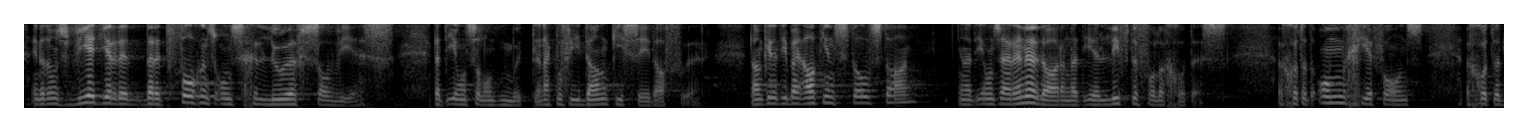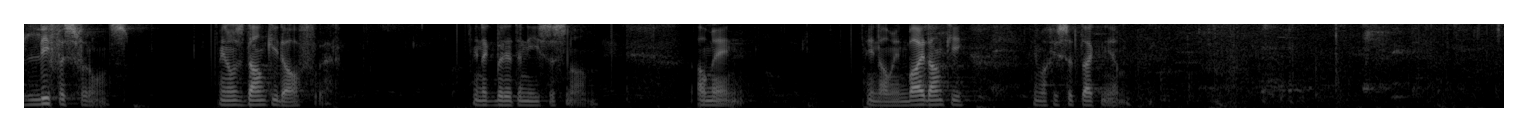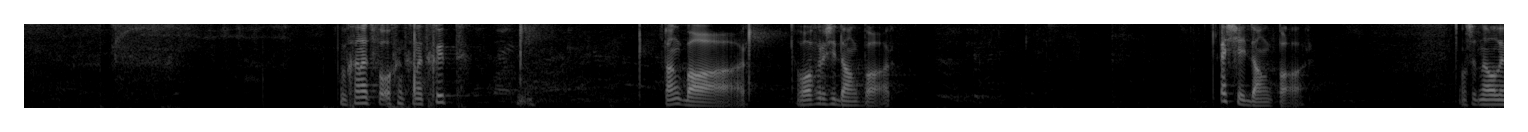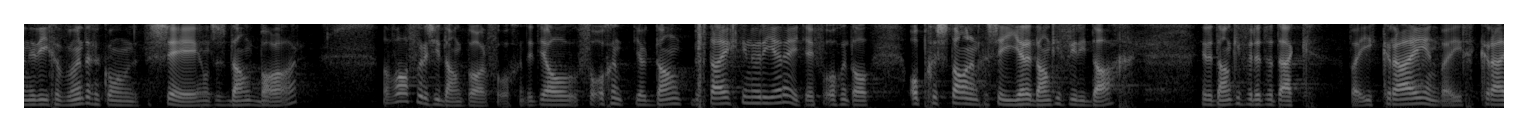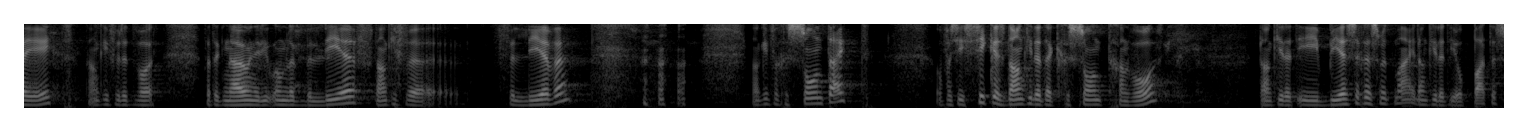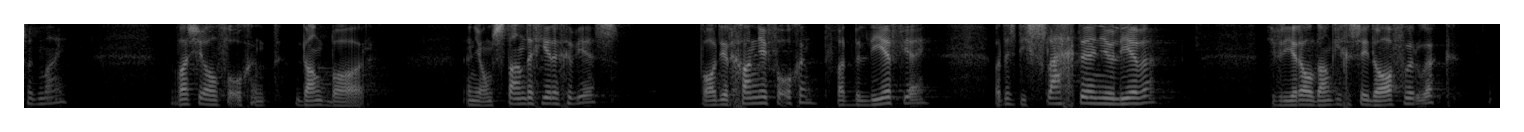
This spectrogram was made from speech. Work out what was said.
en dat ons weet Here dat dit volgens ons geloof sal wees dat U ons sal ontmoet en ek wil vir U dankie sê daarvoor. Dankie dat U by elkeen stil staan en dat U ons herinner daaraan dat U 'n liefdevolle God is. 'n God wat omgee vir ons, 'n God wat lief is vir ons. En ons dankie daarvoor. En ek bid dit in Jesus naam. Amen. En amen. Baie dankie. Jy mag jy sitplek neem. Hoe gaan dit vanoggend? Gaan dit goed? Dankbaar. Waarvoor is jy dankbaar? Is jy dankbaar? Ons het nou al in hierdie gewoonte gekom om dit te sê, ons is dankbaar. Maar waarvoor is jy dankbaar vanoggend? Het jy al vanoggend jou dank betuig teenoor die Here? Het jy vanoggend al opgestaan en gesê Here, dankie vir die dag. Here, dankie vir dit wat ek by U kry en by U gekry het. Dankie vir dit wat wat ek nou in hierdie oomblik beleef. Dankie vir vir lewe. dankie vir gesondheid. Of as jy siek is, dankie dat ek gesond gaan word. Dankie dat u besig is met my. Dankie dat u op pad is met my. Was jy al vanoggend dankbaar in jou omstandighede gewees? Waardeur gaan jy vanoggend? Wat beleef jy? Wat is die slegte in jou lewe? Het jy vir die Here al dankie gesê daarvoor ook?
